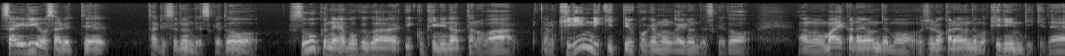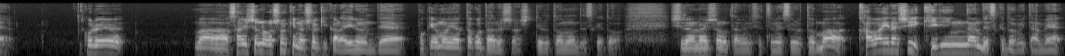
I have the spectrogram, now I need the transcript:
再利用されてたりするんですけど、すごくね、僕が一個気になったのは、あの、キリンリキっていうポケモンがいるんですけど、あの、前から読んでも、後ろから読んでもキリンリキで、これ、まあ最初の初期の初期からいるんでポケモンやったことある人は知ってると思うんですけど知らない人のために説明するとまあ可愛らしいキリンなんですけど見た目。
